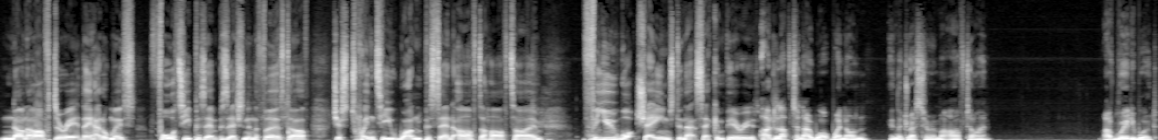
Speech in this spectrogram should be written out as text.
none after it. They had almost 40% possession in the first half, just 21% after half time. For mm. you, what changed in that second period? I'd love to know what went on in the dressing room at half time. I really would.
